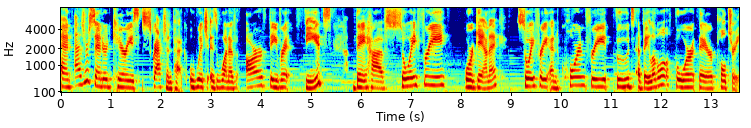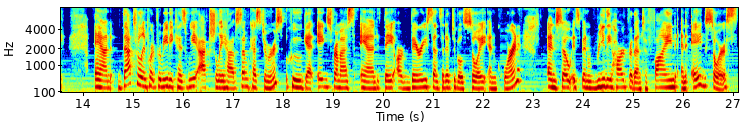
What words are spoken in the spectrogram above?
And Azure Standard carries Scratch and Peck, which is one of our favorite feeds. They have soy free, organic, soy free, and corn free foods available for their poultry. And that's really important for me because we actually have some customers who get eggs from us and they are very sensitive to both soy and corn. And so it's been really hard for them to find an egg source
